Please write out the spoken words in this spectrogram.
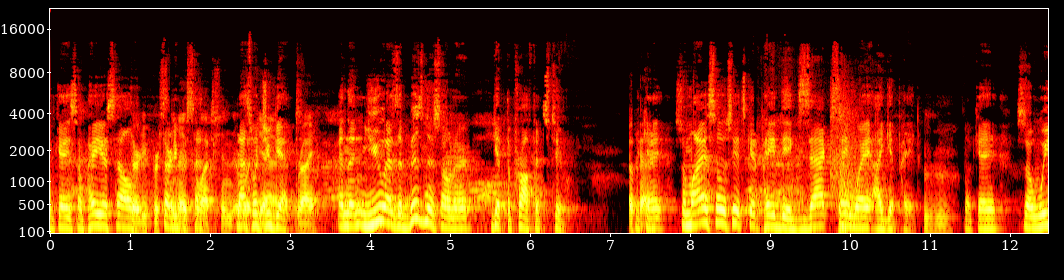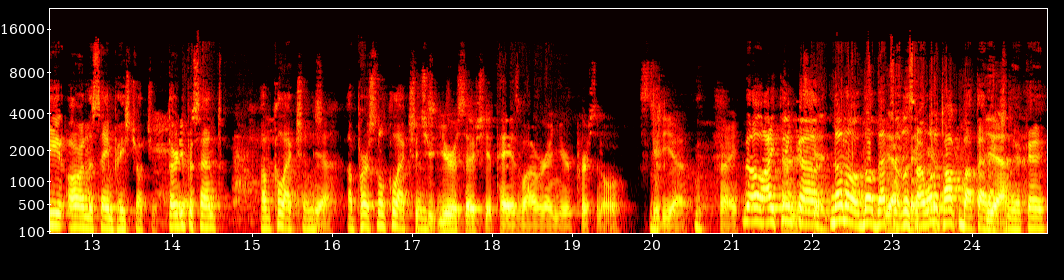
Okay, so pay yourself 30% no collection or That's what- what you get. right. And then you, as a business owner, get the profits too. Okay. Okay, so my associates get paid the exact same way I get paid. Mm-hmm. Okay, so we are on the same pay structure. Thirty percent of collections, Yeah. of personal collections. Your, your associate pay is why we're in your personal studio, right? No, I think uh, no, no, no. That's Yeah. listen. I want to talk about that Yeah. actually, okay?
